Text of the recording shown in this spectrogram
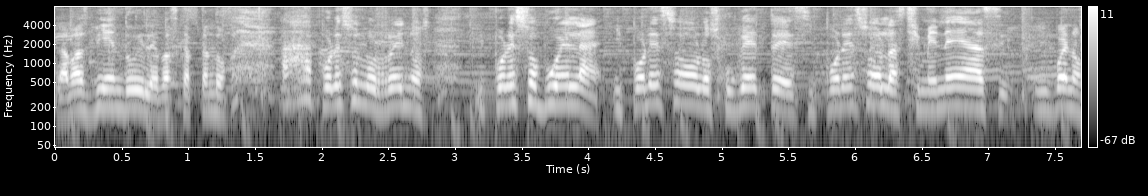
la vas viendo y le vas captando, ah, por eso los renos y por eso vuela y por eso los juguetes y por eso las chimeneas y, y bueno,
